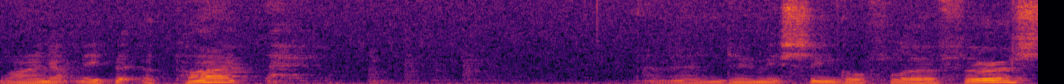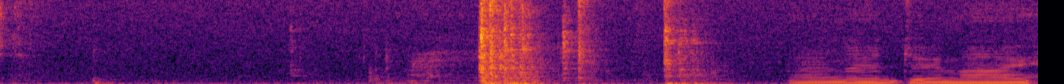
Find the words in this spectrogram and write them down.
line up my bit of pipe and then do my single flare first. And then do my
